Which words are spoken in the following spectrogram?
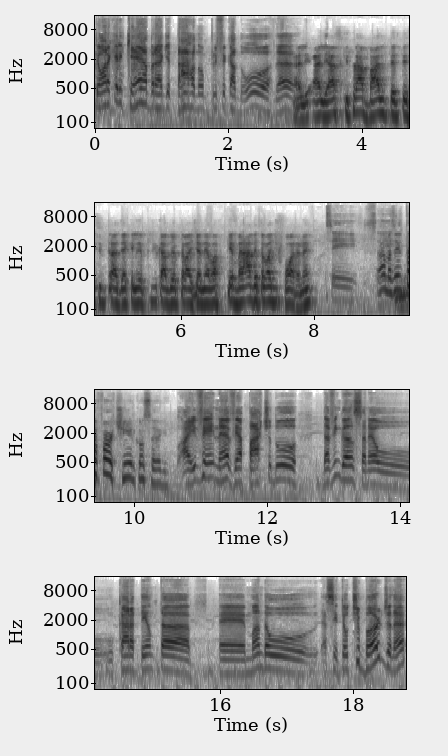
Tem hora que ele quebra a guitarra no amplificador, né? Ali, aliás, que trabalho deve ter sido trazer aquele amplificador pela janela quebrada pela de fora, né? Sim, sim. Ah, mas ele tá fortinho, ele consegue. Aí vem, né, vem a parte do, da vingança, né? O, o cara tenta. É, manda o. Assim, tem o T-Bird, né?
